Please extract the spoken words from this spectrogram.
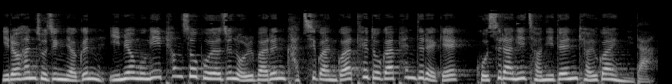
이러한 조직력은 이명웅이 평소 보여준 올바른 가치관과 태도가 팬들에게 고스란히 전이된 결과입니다.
